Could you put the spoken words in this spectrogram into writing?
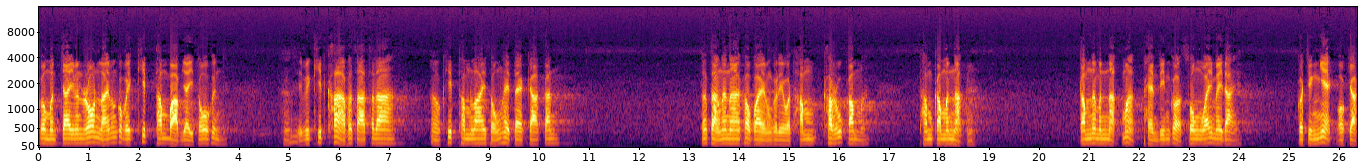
ก็มันใจมันร้อนหลาย มันก็ไปคิดทำบาปใหญ่โตขึ้นไปคิดฆ่าพระศาสดาเอาคิดทำลายสงฆ์ให้แตกจากกัน ต่างๆนานาเข้าไปมันก็เรียกว่าทำคารุกรรมทำกรรมมันหนัก กรรมนั้นมันหนักมาก แผ่นดินก็ทรงไว้ไม่ได้ ก็จึงแยกออกจาก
